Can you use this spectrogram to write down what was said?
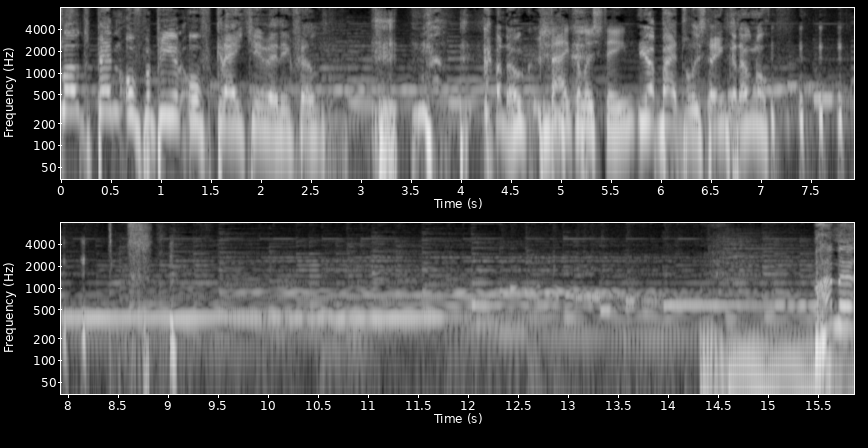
Potlood, pen of papier of krijtje, weet ik veel. kan ook. Bijtel en steen. Ja, bijtel en steen kan ook nog. We gaan eh,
